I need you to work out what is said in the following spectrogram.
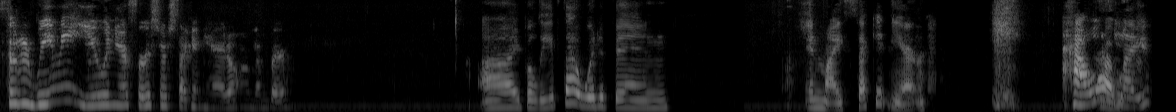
So, did we meet you in your first or second year? I don't remember. I believe that would have been in my second year. How was yeah. life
